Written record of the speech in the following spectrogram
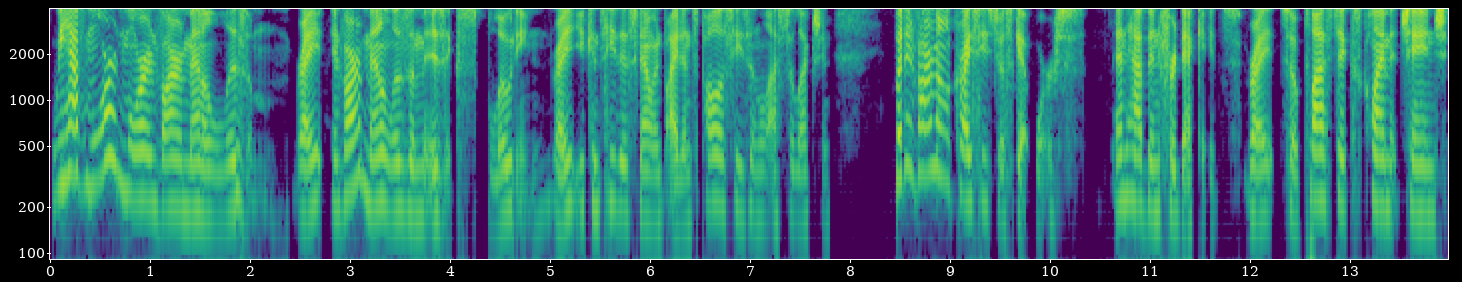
we have more and more environmentalism right? Environmentalism is exploding, right? You can see this now in Biden's policies in the last election. But environmental crises just get worse and have been for decades, right? So plastics, climate change,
